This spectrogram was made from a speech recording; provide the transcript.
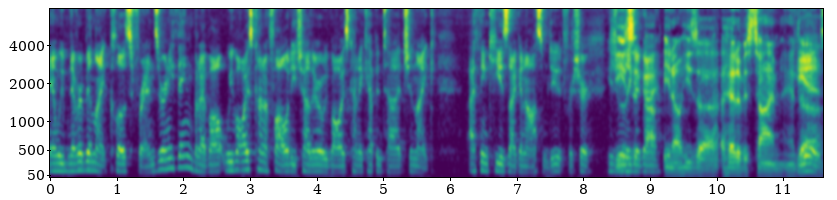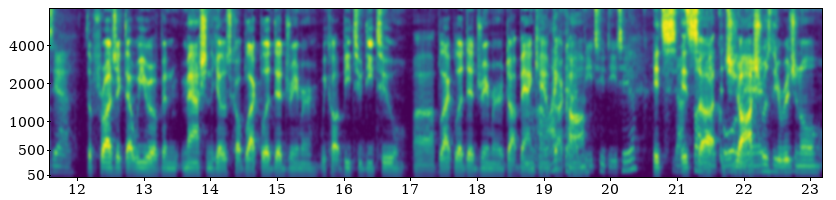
And we've never been like close friends or anything, but I've all we've always kind of followed each other. We've always kind of kept in touch, and like I think he's like an awesome dude for sure. He's, a really good guy. uh, you know, he's uh, ahead of his time, and he uh, is, yeah. the project that we have been mashing together is called Black Blood Dead Dreamer. We call it B2D2, uh, blackblooddeaddreamer.bandcamp.com. I like that B two D two. It's That's it's uh, cool, Josh man. was the original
